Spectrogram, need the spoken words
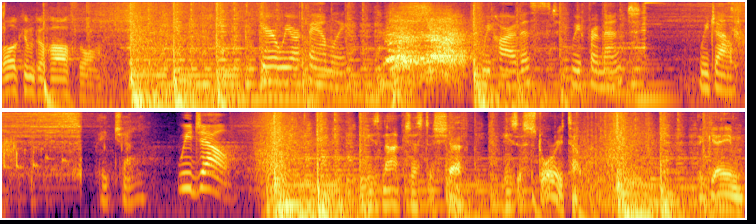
Welcome to Hawthorne. Here we are family. we harvest, we ferment, we gel. They gel. We gel. He's not just a chef, he's a storyteller. The game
